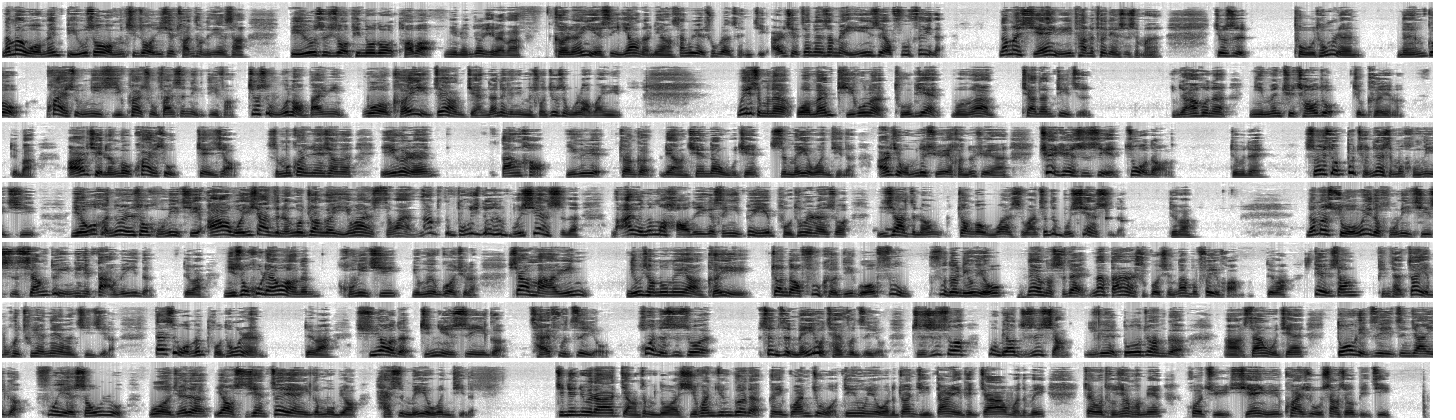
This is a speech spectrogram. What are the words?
那么我们比如说我们去做一些传统的电商，比如是做拼多多、淘宝，你能做起来吗？可能也是一样的，两三个月出不了成绩，而且在那上面一定是要付费的。那么闲鱼它的特点是什么呢？就是普通人能够快速逆袭、快速翻身的一个地方，就是无脑搬运。我可以这样简单的跟你们说，就是无脑搬运。为什么呢？我们提供了图片、文案、下单地址，然后呢，你们去操作就可以了，对吧？而且能够快速见效，什么快速见效呢？一个人单号一个月赚个两千到五千是没有问题的，而且我们的学员很多学员确确实实也做到了，对不对？所以说不存在什么红利期，有很多人说红利期啊，我一下子能够赚个一万十万，那这个东西都是不现实的，哪有那么好的一个生意？对于普通人来说，一下子能赚个五万十万，这都不现实的，对吧？那么所谓的红利期是相对于那些大 V 的。对吧？你说互联网的红利期有没有过去了？像马云、刘强东那样可以赚到富可敌国、富富得流油那样的时代，那当然是过去，那不废话吗？对吧？电商平台再也不会出现那样的奇迹了。但是我们普通人，对吧？需要的仅仅是一个财富自由，或者是说，甚至没有财富自由，只是说目标只是想一个月多赚个。啊，三五千多给自己增加一个副业收入，我觉得要实现这样一个目标还是没有问题的。今天就给大家讲这么多，喜欢军哥的可以关注我，订阅我的专辑，当然也可以加我的微，在我头像旁边获取闲鱼快速上手笔记。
